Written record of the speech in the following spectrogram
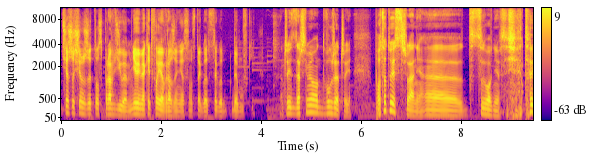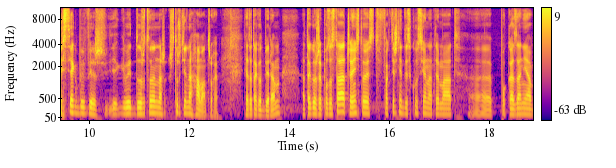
cieszę się, że to sprawdziłem. Nie wiem, jakie twoje wrażenia są z tego, z tego demówki. Znaczy, zacznijmy od dwóch rzeczy. Po co tu jest strzelanie? Eee, dosłownie, w sensie, to jest jakby, wiesz, jakby dorzucone na, sztucznie na hama trochę. Ja to tak odbieram, dlatego, że pozostała część to jest faktycznie dyskusja na temat e, pokazania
